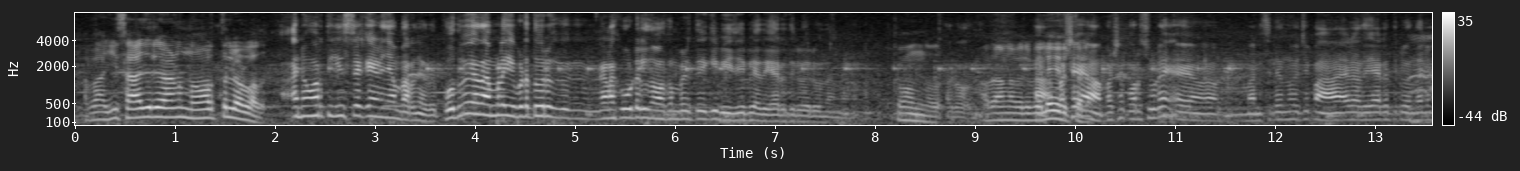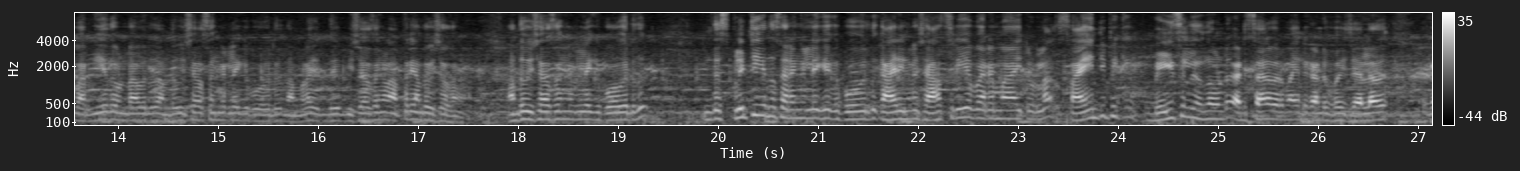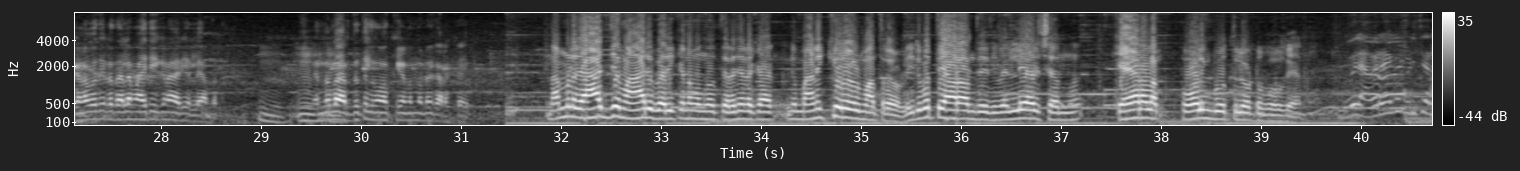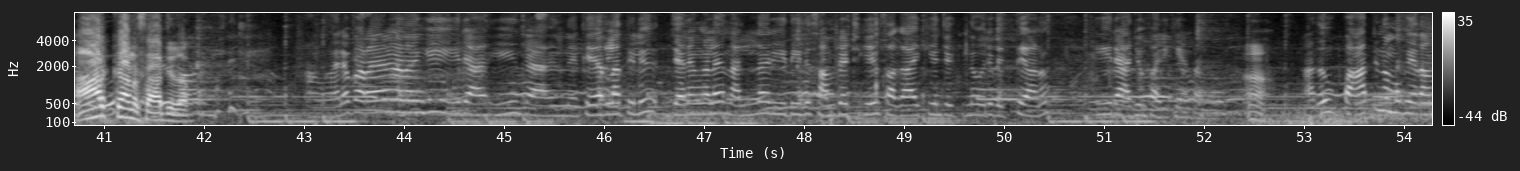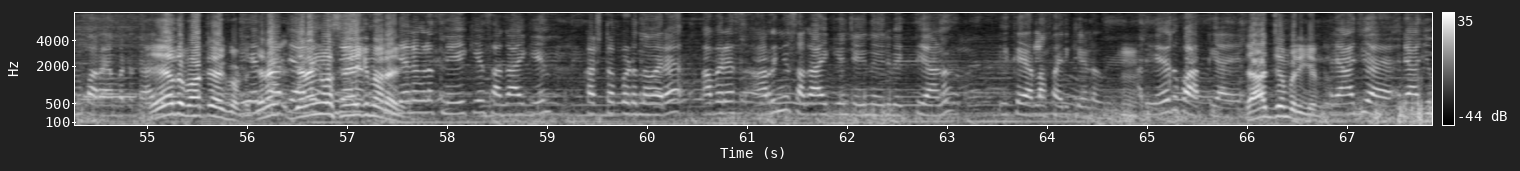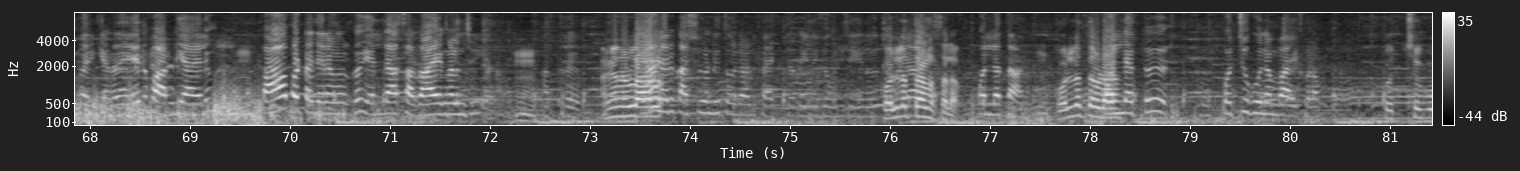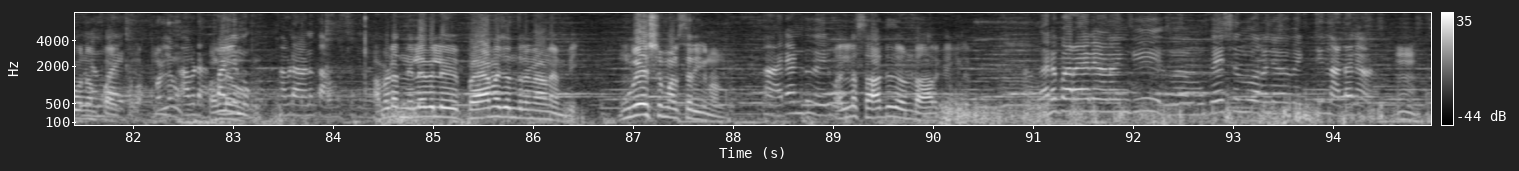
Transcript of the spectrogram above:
അപ്പോൾ ഈ സാഹചര്യമാണ് നോർത്തിലുള്ളത്. നോർത്ത് ഈസ്റ്റ് ഒക്കെയാണ് ഞാൻ പറഞ്ഞത്. പൊതുവേ നമ്മൾ ഇവിടുത്തെ ഒരു കണക്കൂട്ടൽ നോക്കുമ്പോഴത്തേക്ക് ബി ജെ പി അധികാരത്തിൽ വരുമെന്നാണ്. തോന്നുന്നത് അതാണ് പക്ഷേ പക്ഷെ കുറച്ചുകൂടെ മനസ്സിലെന്ന് വെച്ചപ്പോൾ ആ അധികാരത്തിൽ വന്നാലും വർഗീയത ഉണ്ടാവരുത് അന്ധവിശ്വാസങ്ങളിലേക്ക് പോകരുത്. നമ്മളെ ഇത് വിശ്വാസങ്ങൾ അത്രയും അന്ധവിശ്വാസങ്ങളാണ്. അന്ധവിശ്വാസങ്ങളിലേക്ക് പോകരുത് ഇത് സ്പ്ലിറ്റ് ചെയ്യുന്ന സ്ഥലങ്ങളിലേക്കൊക്കെ പോകരുത്. കാര്യങ്ങൾ ശാസ്ത്രീയപരമായിട്ടുള്ള സയന്റിഫിക് ബേസിൽ നിന്നുകൊണ്ട് അടിസ്ഥാനപരമായിട്ട് കണ്ടുപോയിച്ച് അല്ലാതെ ഗണപതിയുടെ തല മാറ്റിയിരിക്കണ കാര്യമല്ല ഞാൻ പറഞ്ഞു. എന്നുള്ള അർത്ഥത്തിൽ നോക്കുകയാണെന്നുണ്ടെങ്കിൽ കറക്റ്റായിരിക്കും നമ്മുടെ രാജ്യം ആര് ഭരിക്കണമെന്ന് തിരഞ്ഞെടുക്കാൻ ഇനി മണിക്കൂറുകൾ മാത്രമേ ഉള്ളൂ. ഇരുപത്തിയാറാം തീയതി വെള്ളിയാഴ്ച അന്ന് കേരളം പോളിംഗ് ബൂത്തിലോട്ട് പോവുകയാണ്. ആർക്കാണ് സാധ്യത? അങ്ങനെ പറയാനാണെങ്കിൽ ഈ കേരളത്തിൽ ജനങ്ങളെ നല്ല രീതിയിൽ സംരക്ഷിക്കുകയും സഹായിക്കുകയും ചെയ്യുന്ന ഒരു വ്യക്തിയാണ് ഈ രാജ്യം ഭരിക്കേണ്ടത്. അത് പാർട്ടി നമുക്ക് ഏതാണെന്ന് പറയാൻ പറ്റത്തില്ല. ഏത് പാർട്ടി ആയിക്കോട്ടെ? ജനങ്ങളെ ജനങ്ങളെ സ്നേഹിക്കുകയും സഹായിക്കുകയും കഷ്ടപ്പെടുന്നവരെ അവരെ അറിഞ്ഞ് സഹായിക്കുകയും ചെയ്യുന്ന ഒരു വ്യക്തിയാണ് ഈ കേരളം ഭരിക്കേണ്ടത്? അത് ഏത് പാർട്ടി ആയാലും രാജ്യം ഭരിക്കേണ്ടത്. രാജ്യ രാജ്യം ഭരിക്കേണ്ടത്. ഏത് പാർട്ടി ആയാലും പാവപ്പെട്ട ജനങ്ങൾക്ക് എല്ലാ സഹായങ്ങളും ചെയ്യണം. അത്രേ ഉള്ളൂ. അങ്ങനെയുള്ള ഞാനൊരു കശുവണ്ടി തൊഴിലാളി ഫാക്ടറിയിൽ ജോലി ചെയ്യുന്നത് കൊല്ലത്താണ് സ്ഥലം. കൊല്ലത്താണ്. കൊല്ലത്ത് കൊല്ലത്ത് കൊച്ചുകൂനം പായിക്കുളം. കൊച്ചുകൂനം കൂനം പായിക്കുളം. അവിടെ പള്ളിമുക്ക്. അവിടെയാണ് താമസിക്കുന്നത്. അവിടെ നിലവിൽ പ്രേമചന്ദ്രനാണ് എം പി. മുകേഷ് മത്സരിക്കുന്നുണ്ട്. ആ സാധ്യതയുണ്ട് വല്ല സാധ്യതയുണ്ടോ ആർക്കെങ്കിലും. അങ്ങനെ പറയാനാണെങ്കിൽ മുകേഷ് എന്ന് പറഞ്ഞ വ്യക്തി നടനാണ്.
